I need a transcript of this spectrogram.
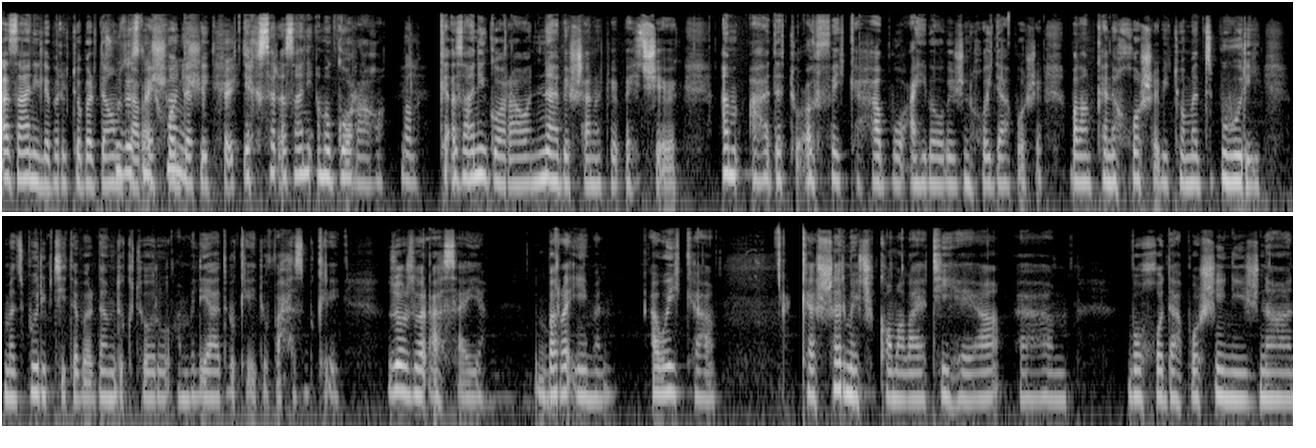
ئەزانی لەبەری تۆ بەردەوام دەڕای خۆن دەفی یەکسەر ئەزانی ئەمە گۆڕاوە کە ئەزانی گۆڕاوە نابێ شەرمت پێ بە هیچ شێوێک ئەم عادەت و عرفەی کە هەبوو عیبەوە بێ ژن خۆی داپۆشێ بەڵام کە نەخۆشەبی تۆ مەجبوری مەجبوری بچیتە بەردەم دکتۆر و ئەملیات بکەیت و فەحز بکری زۆر زۆر ئاساییە بەڕەئی من ئەوەی کە کە شەرمێکی کۆمەڵایەتی هەیە بۆ خۆداپۆشینی ژنان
